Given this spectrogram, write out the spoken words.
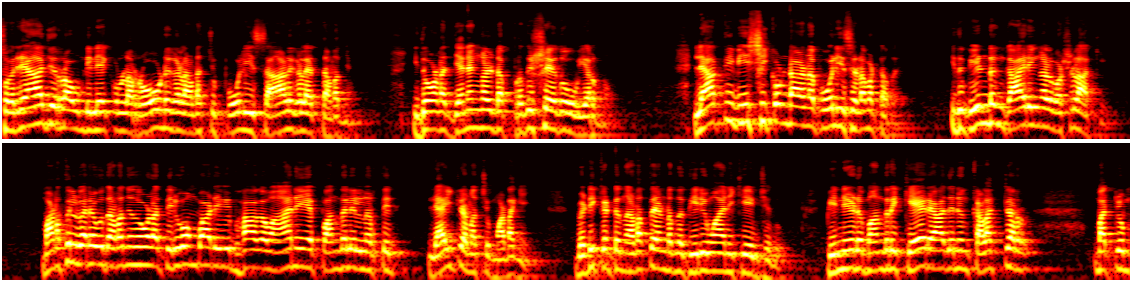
സ്വരാജ് റൗണ്ടിലേക്കുള്ള റോഡുകൾ അടച്ചു പോലീസ് ആളുകളെ തടഞ്ഞു. ഇതോടെ ജനങ്ങളുടെ പ്രതിഷേധവും ഉയർന്നു. ലാത്തി വീശിക്കൊണ്ടാണ് പോലീസ് ഇടപെട്ടത്. ഇത് വീണ്ടും കാര്യങ്ങൾ വഷളാക്കി. മഠത്തിൽ വരവ് തടഞ്ഞതോടെ തിരുവമ്പാടി വിഭാഗം ആനയെ പന്തലിൽ നിർത്തി ലൈറ്റ് അണച്ചു മടങ്ങി. വെടിക്കെട്ട് നടത്തേണ്ടെന്ന് തീരുമാനിക്കുകയും ചെയ്തു. പിന്നീട് മന്ത്രി കെ രാജനും കളക്ടർ മറ്റും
